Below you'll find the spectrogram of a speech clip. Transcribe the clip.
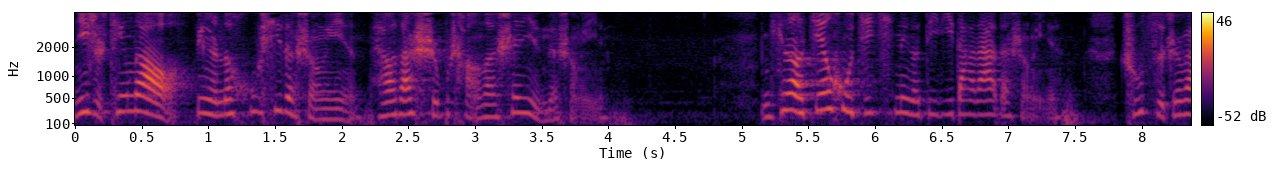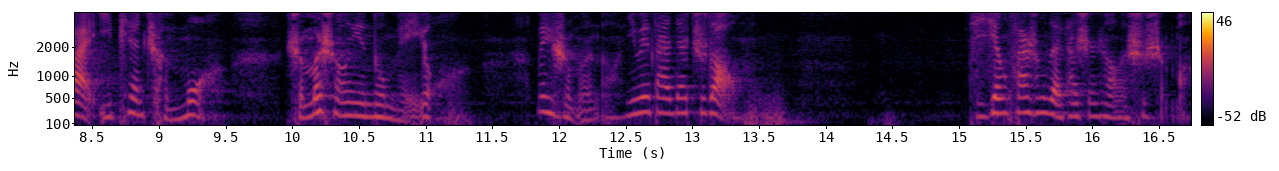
你只听到病人的呼吸的声音，还有他时不常的呻吟的声音。你听到监护机器那个滴滴答答的声音，除此之外一片沉默，什么声音都没有。为什么呢？因为大家知道，即将发生在他身上的是什么。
